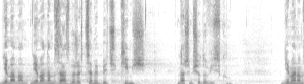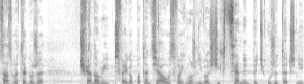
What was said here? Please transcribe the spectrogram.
Nie ma, nie ma nam za złe, że chcemy być kimś w naszym środowisku. Nie ma nam za złe tego, że świadomi swojego potencjału, swoich możliwości, chcemy być użyteczni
